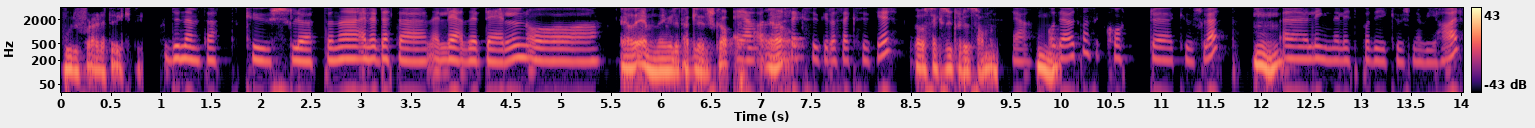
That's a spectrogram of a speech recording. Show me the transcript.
hvorfor er dette viktig. Du nevnte at kursløpene, eller dette lederdelen og Ja, det emnet i militært lederskap. Ja, At det var seks uker og seks uker? Det var seks uker til sammen. Ja, mm. Og det er jo et ganske kort uh, kursløp. Mm. Uh, ligner litt på de kursene vi har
